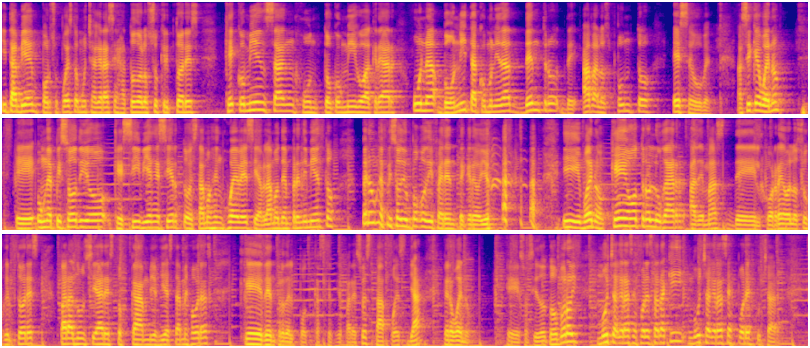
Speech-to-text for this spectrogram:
Y también, por supuesto, muchas gracias a todos los suscriptores que comienzan junto conmigo a crear una bonita comunidad dentro de avalos.sv. Así que bueno, eh, un episodio que si bien es cierto, estamos en jueves y hablamos de emprendimiento, pero un episodio un poco diferente, creo yo. y bueno, ¿qué otro lugar, además del correo de los suscriptores, para anunciar estos cambios y estas mejoras que dentro del podcast? Que para eso está, pues ya. Pero bueno, eso ha sido todo por hoy. Muchas gracias por estar aquí. Muchas gracias por escuchar.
